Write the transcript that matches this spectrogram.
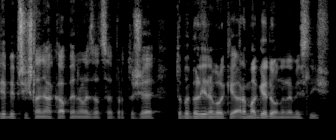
kdyby přišla nějaká penalizace, protože to by byl jeden velký Armagedon, nemyslíš?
